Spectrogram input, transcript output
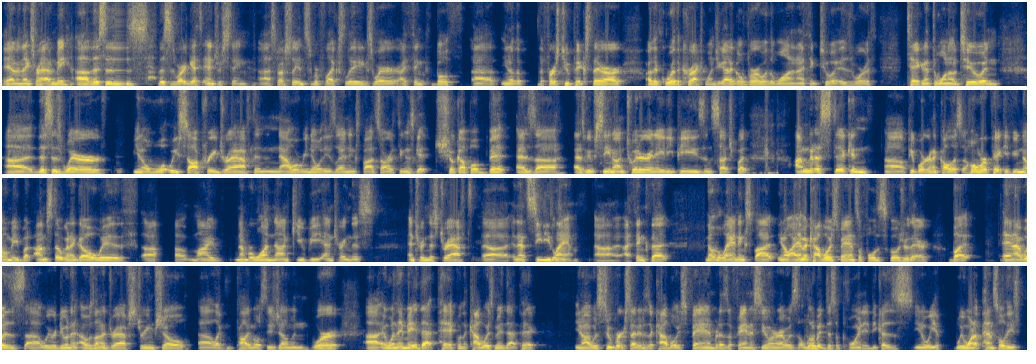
Yeah, man. Thanks for having me. Uh, this is this is where it gets interesting, uh, especially in superflex leagues, where I think both, uh, you know, the, the first two picks there are are the were the correct ones. You got to go Burrow with the one, and I think Tua is worth taking at the 102. And uh, this is where you know what we saw pre-draft, and now where we know where these landing spots are. Things get shook up a bit as uh, as we've seen on Twitter and ADPs and such. But I'm gonna stick, and uh, people are gonna call this a homer pick if you know me, but I'm still gonna go with uh, uh, my number one non QB entering this entering this draft, uh, and that's CeeDee Lamb. I think that you know the landing spot. You know, I am a Cowboys fan, so full disclosure there, but and I was uh, we were doing it. I was on a draft stream show, uh, like probably most of these gentlemen were. Uh, and when they made that pick, when the Cowboys made that pick, you know, I was super excited as a Cowboys fan, but as a fantasy owner, I was a little bit disappointed because you know we we want to pencil these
